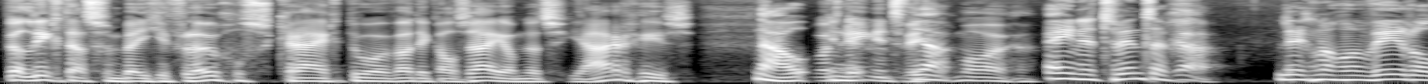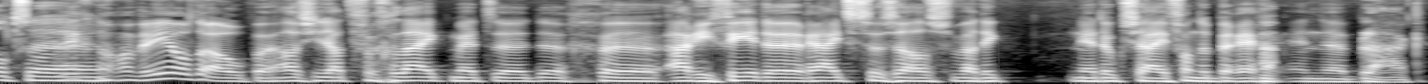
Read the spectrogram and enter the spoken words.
wellicht dat ze een beetje vleugels krijgt door wat ik al zei, omdat ze jarig is. Nou, Wordt in de- 21 ja, morgen. 21. Ja. Ligt nog een wereld. ligt nog een wereld open. Als je dat vergelijkt met de gearriveerde rijdsters zoals wat ik net ook zei van de Berg en eh, Blaak.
